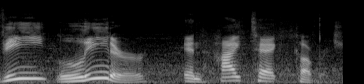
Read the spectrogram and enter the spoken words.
the leader in high-tech coverage.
